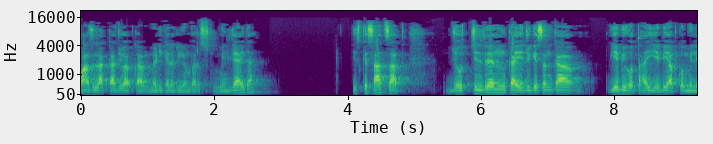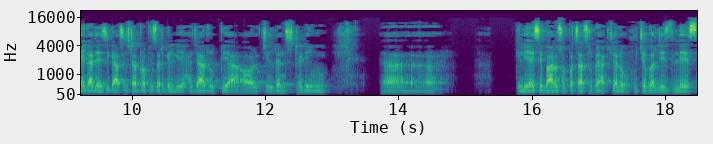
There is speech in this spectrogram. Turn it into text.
पाँच लाख का जो आपका मेडिकल रियम्बर्स मिल जाएगा। इसके साथ साथ जो चिल्ड्रेन का एजुकेशन का ये भी होता है, ये भी आपको मिलेगा। जैसे कि असिस्टेंट प्रोफेसर के लिए हज़ार रुपया और चिल्ड्रन स्टडिंग के लिए ऐसे बारह सौ पचास रुपये actual ever is less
